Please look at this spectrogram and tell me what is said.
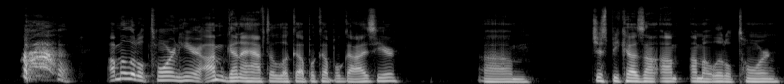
I'm a little torn here. I'm gonna have to look up a couple guys here, um, just because I- I'm I'm a little torn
